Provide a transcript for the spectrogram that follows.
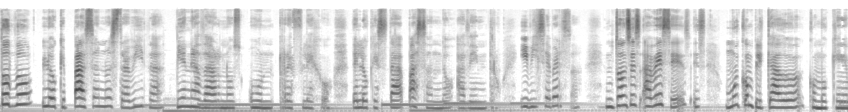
Todo lo que pasa en nuestra vida viene a darnos un reflejo de lo que está pasando adentro y viceversa. Entonces a veces es muy complicado como que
